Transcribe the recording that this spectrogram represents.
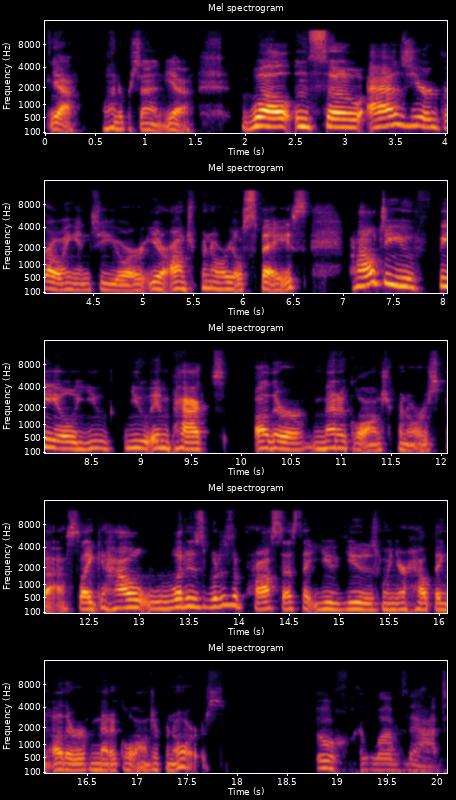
Yeah 100% yeah well and so as you're growing into your your entrepreneurial space how do you feel you you impact other medical entrepreneurs best? Like how what is what is the process that you use when you're helping other medical entrepreneurs? Oh i love that.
